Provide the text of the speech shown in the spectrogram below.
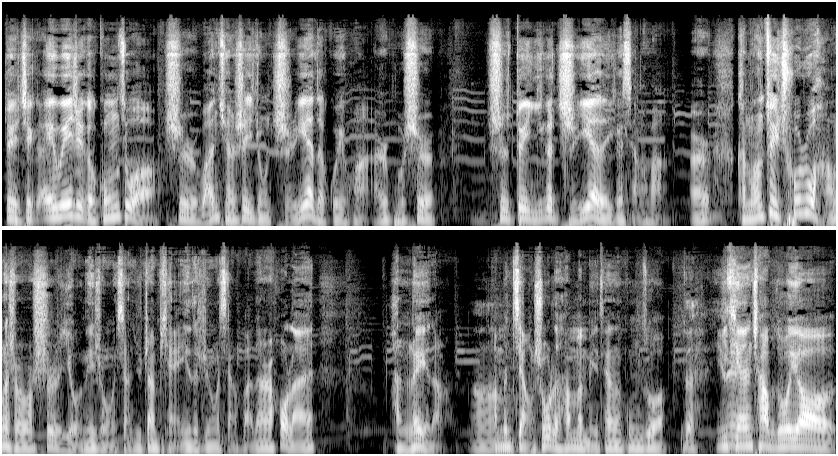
对这个 AV 这个工作是完全是一种职业的规划，而不是是对一个职业的一个想法，而可能最初入行的时候是有那种想去占便宜的这种想法，但是后来很累的。他们讲述了他们每天的工作，对一天差不多要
